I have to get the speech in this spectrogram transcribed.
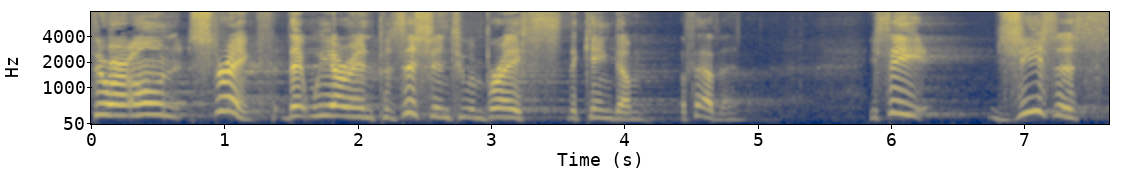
through our own strength that we are in position to embrace the kingdom of heaven. You see, Jesus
